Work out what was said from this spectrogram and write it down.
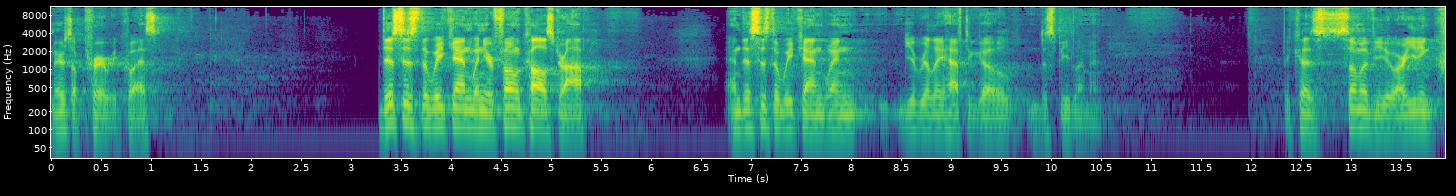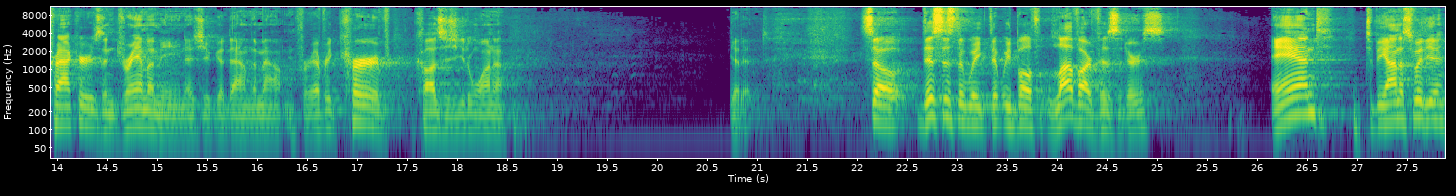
There's a prayer request. This is the weekend when your phone calls drop. And this is the weekend when you really have to go the speed limit. Because some of you are eating crackers and dramamine as you go down the mountain. For every curve causes you to want to get it. So, this is the week that we both love our visitors, and to be honest with you,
